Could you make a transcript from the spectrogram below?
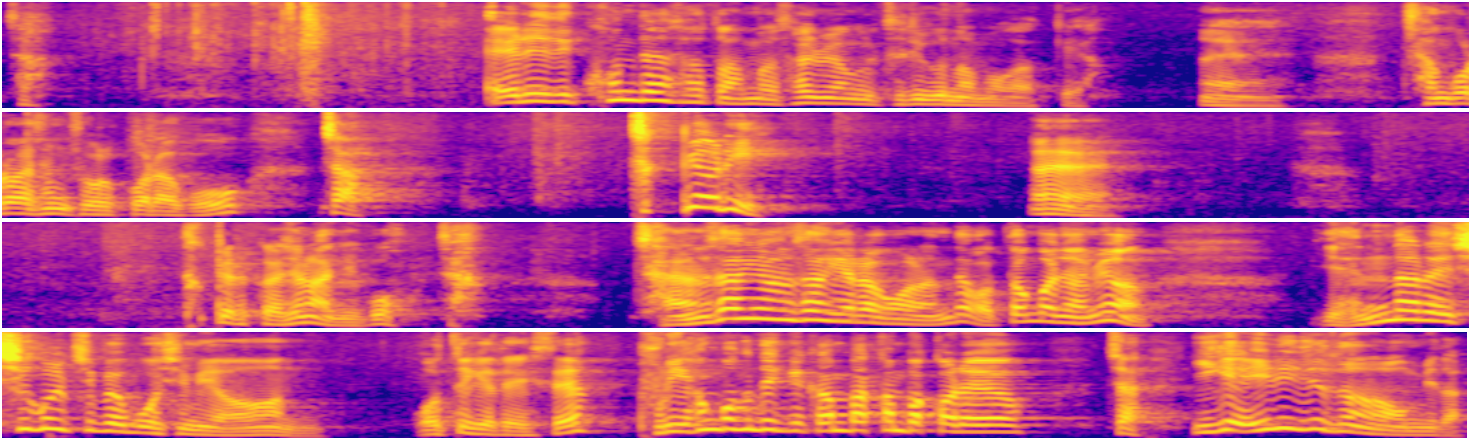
자 LED 콘덴서도 한번 설명을 드리고 넘어갈게요. 예. 참고로 하시면 좋을 거라고. 자, 특별히, 예. 특별까지는 아니고, 자, 잔상현상이라고 하는데 어떤 거냐면, 옛날에 시골집에 보시면 어떻게 돼 있어요? 불이 형광등이 깜박깜박거려요. 자, 이게 LED도 나옵니다.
